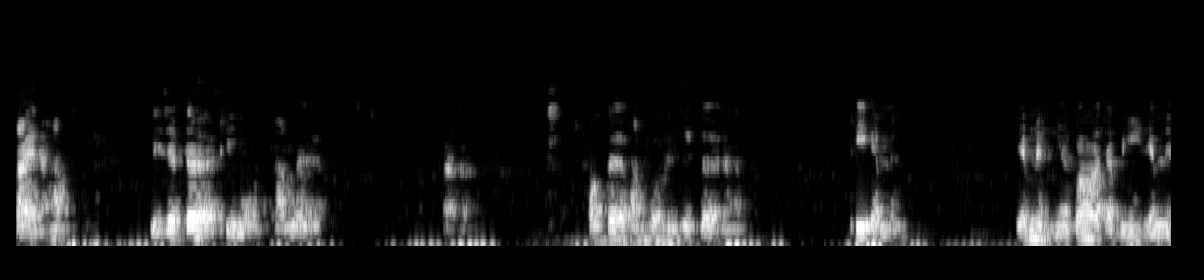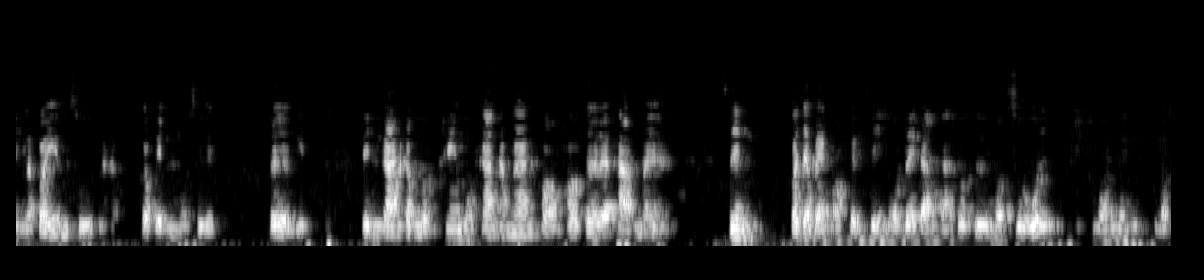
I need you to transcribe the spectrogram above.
ไปนะครับ register t mode timer เคาน์เตเตอร์พันโทรรีจิสเตอร์นะครับ ที่ M1 M1 เนี่ยก็จะมี M1 แล้วก็ M0 นะครับ ก็เป็นโหมด selector bit เป็นการกำหนดให้โหมดการทำงานของเคาน์เตอร์และ timer ซึ่งก็จะแบ่งออกเป็น4โหมดด้วยกันนะก็คือโหมด0โหมด1โหมด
